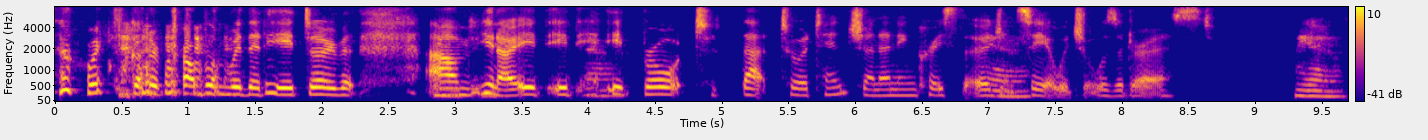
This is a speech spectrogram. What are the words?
we've got a problem with it here too. But um, you know, it it, yeah. it brought that to attention and increased the urgency yeah. at which it was addressed. Yes,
